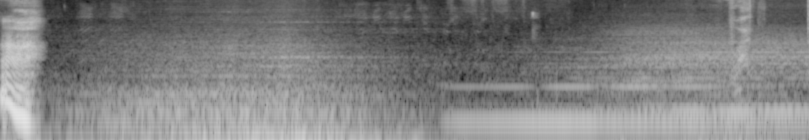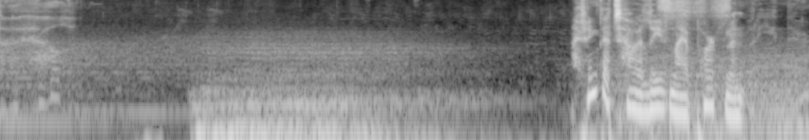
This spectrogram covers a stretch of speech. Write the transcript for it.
Ah. What the hell? I think that's how I leave my apartment. Somebody in there?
